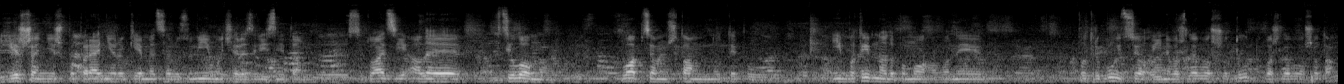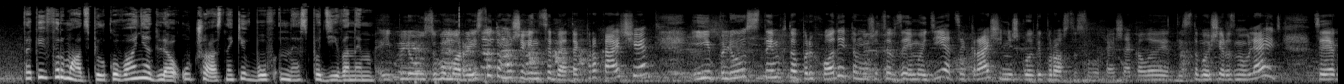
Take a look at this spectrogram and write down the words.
гірша ніж попередні роки. Ми це розуміємо через різні там е, ситуації, але в цілому хлопцям ж там, ну типу, їм потрібна допомога. Вони потребують цього, і неважливо, що тут, важливо, що там. Такий формат спілкування для учасників був несподіваним. І плюс гумористу, тому що він себе так прокачує. І плюс тим, хто приходить, тому що це взаємодія, це краще, ніж коли ти просто слухаєш. А коли ти з тобою ще розмовляють, це як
